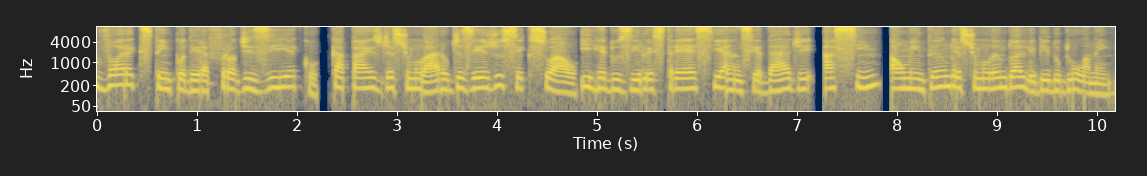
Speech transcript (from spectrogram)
Vorax tem poder afrodisíaco, capaz de estimular o desejo sexual e reduzir o estresse e a ansiedade, assim, aumentando e estimulando a libido do homem.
